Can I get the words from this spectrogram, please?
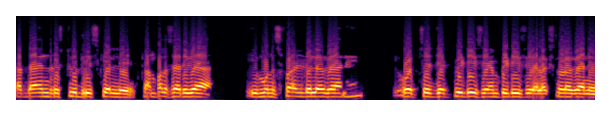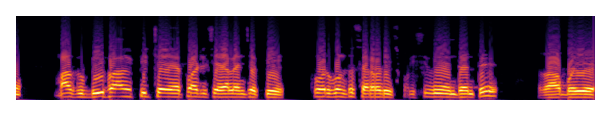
పెద్ద ఆయన దృష్టికి తీసుకెళ్ళి కంపల్సరిగా ఈ మున్సిపాలిటీలో కానీ వచ్చే జెడ్పీటీసీ ఎంపీటీసీ ఎలక్షన్లో కానీ మాకు బీఫామ్ ఇప్పించే ఏర్పాట్లు చేయాలని చెప్పి కోరుకుంటూ సెలవు తీసుకుంటాం విషయం ఏంటంటే రాబోయే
